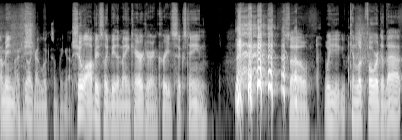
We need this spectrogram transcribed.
I mean, I feel like I looked something up She'll obviously be the main character in Creed 16. So we can look forward to that.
